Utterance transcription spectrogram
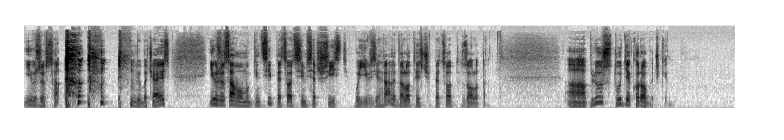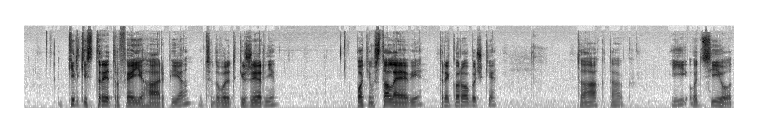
І вже в. Вибачаюсь. І вже в самому кінці 576 боїв зіграли, дало 1500 золота. Плюс тут є коробочки. Кількість 3 трофеї Гарпія. Це доволі такі жирні. Потім сталеві 3 коробочки. Так, так. І оці от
